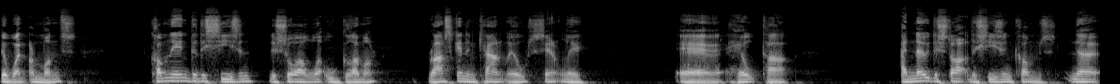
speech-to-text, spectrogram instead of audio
the winter months. Come the end of the season, they saw a little glimmer. Raskin and Cantwell certainly uh, helped that. And now the start of the season comes. Now,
